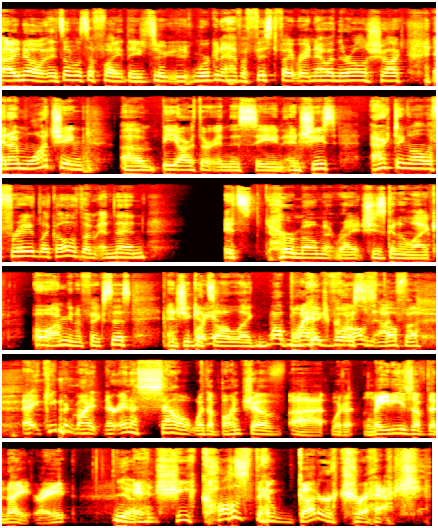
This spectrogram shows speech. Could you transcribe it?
I know it's almost a fight. They we're gonna have a fist fight right now, and they're all shocked. And I'm watching um, Bea Arthur in this scene, and she's acting all afraid, like all of them. And then it's her moment, right? She's gonna like, oh, I'm gonna fix this, and she Well, gets yeah. all like Well, big voice and the- alpha. Uh, keep in mind, they're in a cell with a bunch of uh, what are- ladies of the night, right? Yeah. And she calls them gutter trash.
